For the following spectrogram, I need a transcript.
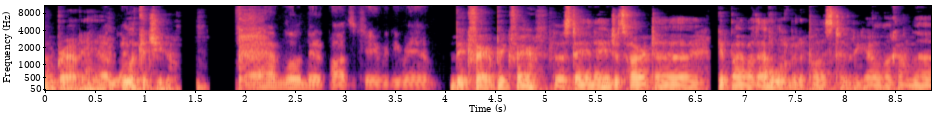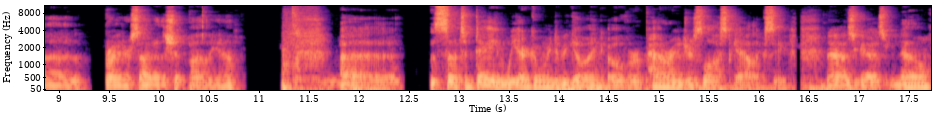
I'm proud of you. Look at you. I have a little bit of positivity, man. Big fair, big fair. This day and age, it's hard to get by without a little bit of positivity. You gotta look on the brighter side of the shit pile, you know? Uh, So today we are going to be going over Power Rangers Lost Galaxy. Now, as you guys know,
